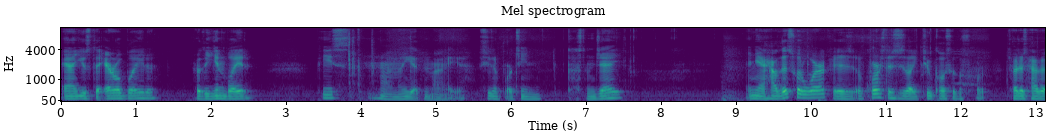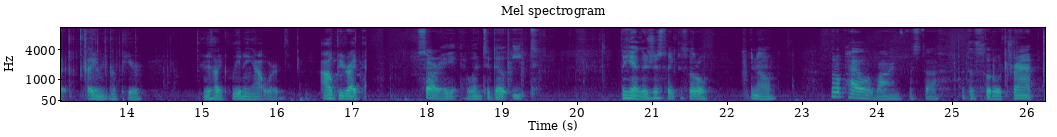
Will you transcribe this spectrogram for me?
And I used the arrow blade, or the yin blade piece. I'm gonna get my season 14 custom Jay. And yeah, how this would work is, of course, this is like too close to the floor. So I just have it aiming up here. And just like leaning outwards. I'll be right back. Sorry, I went to go eat. But yeah, there's just like this little, you know, little pile of vines and stuff. With this little trap.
